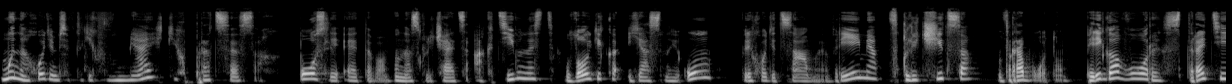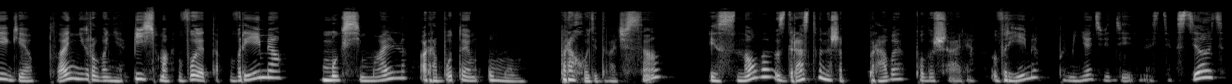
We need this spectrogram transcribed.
Мы находимся в таких в мягких процессах. После этого у нас включается активность, логика, ясный ум. Приходит самое время включиться в работу. Переговоры, стратегия, планирование, письма. В это время максимально работаем умом. Проходит два часа, и снова здравствуй, наше правое полушарие. Время поменять вид деятельности. Сделать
